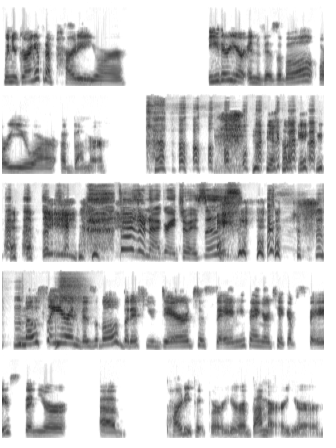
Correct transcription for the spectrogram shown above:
When you're growing up in a party, you're either you're invisible or you are a bummer oh Those are not great choices. Mostly you're invisible, but if you dare to say anything or take up space, then you're a party pooper. You're a bummer. You're,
